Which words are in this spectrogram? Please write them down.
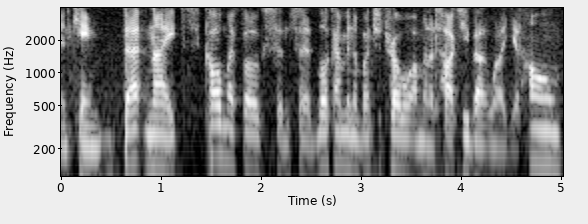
and came that night. Called my folks and said, "Look, I'm in a bunch of trouble. I'm going to talk to you about it when I get home."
